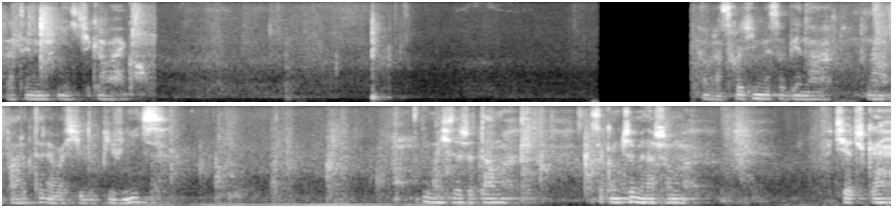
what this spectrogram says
Poza tym już nic ciekawego. Dobra, schodzimy sobie na, na parter, a właściwie do piwnic. I myślę, że tam zakończymy naszą wycieczkę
